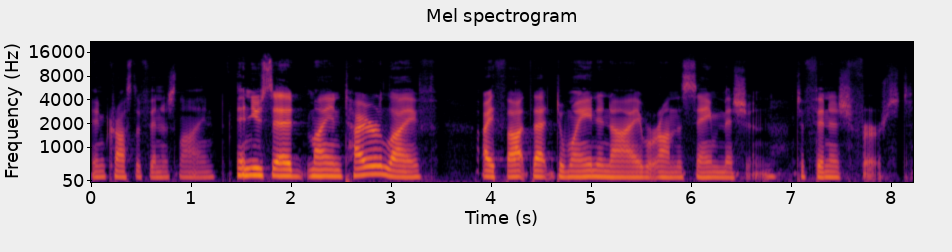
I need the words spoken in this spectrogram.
and crossed the finish line. And you said, My entire life, I thought that Dwayne and I were on the same mission to finish first.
